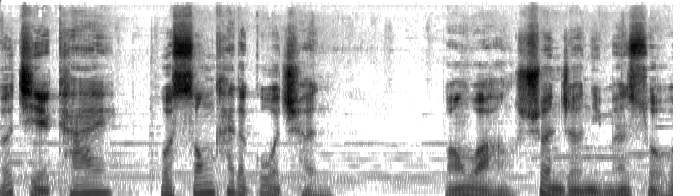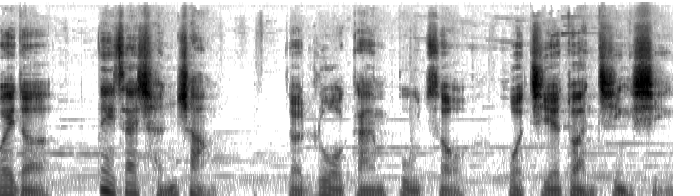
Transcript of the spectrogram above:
而解开或松开的过程，往往顺着你们所谓的内在成长的若干步骤或阶段进行。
